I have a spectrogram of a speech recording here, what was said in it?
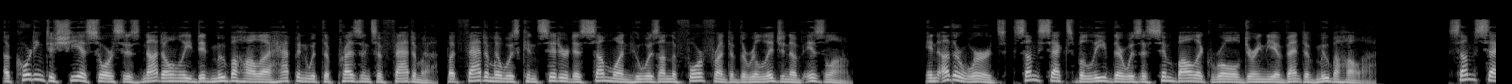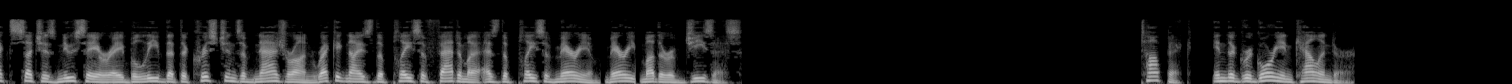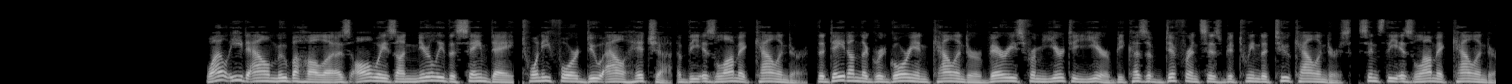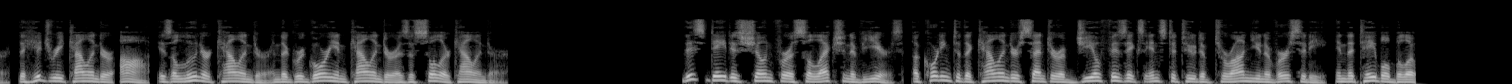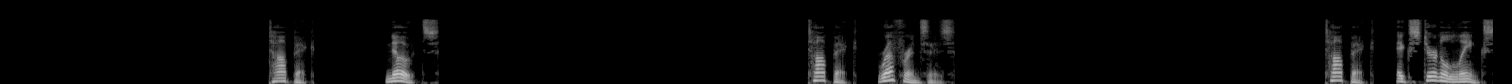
According to Shia sources not only did Mubahala happen with the presence of Fatima, but Fatima was considered as someone who was on the forefront of the religion of Islam. In other words, some sects believe there was a symbolic role during the event of Mubahala. Some sects such as Nusayri believe that the Christians of Najran recognize the place of Fatima as the place of Maryam Mary mother of Jesus. In the Gregorian calendar While Eid al-Mubahala is always on nearly the same day 24 Du al of the Islamic calendar, the date on the Gregorian calendar varies from year to year because of differences between the two calendars, since the Islamic calendar, the Hijri calendar is a lunar calendar and the Gregorian calendar is a solar calendar. This date is shown for a selection of years, according to the Calendar Center of Geophysics Institute of Tehran University, in the table below Topic. Notes. Topic. References. Topic. External links.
